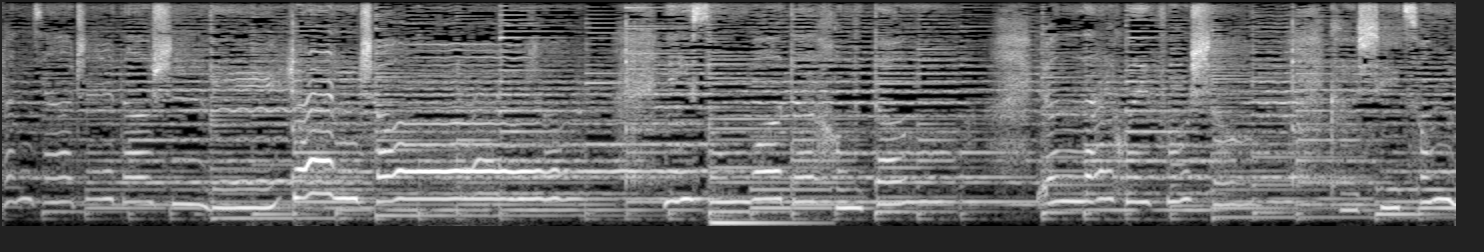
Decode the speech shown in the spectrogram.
传家之道是离人愁。你送我的红豆，原来会腐朽，可惜从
